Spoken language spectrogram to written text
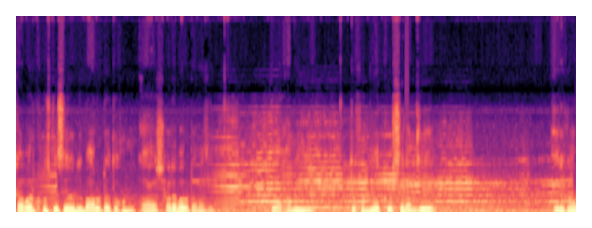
খাবার খুঁজতেছে উনি বারোটা তখন সাড়ে বারোটা বাজে। তো আমি তখন নিয়োগ করছিলাম যে, এরকম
